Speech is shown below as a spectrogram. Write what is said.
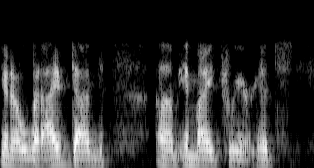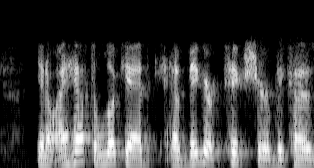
you know, what I've done um, in my career. It's you know, I have to look at a bigger picture because,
